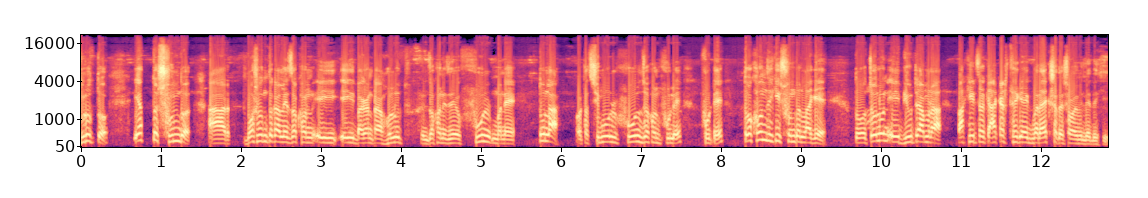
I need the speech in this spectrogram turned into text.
দূরত্ব, এত সুন্দর। আর বসন্তকালে যখন এই এই বাগানটা হলুদ, যখন যে ফুল মানে তুলা, অর্থাৎ শিমুল ফুল যখন ফুলে, ফুটে, তখন দেখি সুন্দর লাগে। তো চলুন এই ভিউটা আমরা পাখির চোখে, আকাশ থেকে একবার একসাথে সবাই মিলে দেখি।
